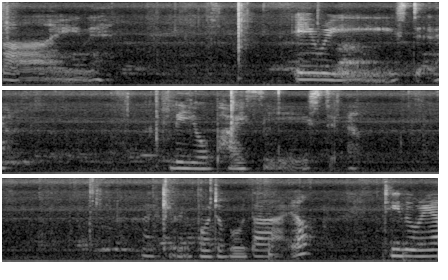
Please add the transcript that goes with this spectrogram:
sign Aries တဲ့ Leo Pisces တဲ့ Okay portable တာရောဒီလူတွေက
